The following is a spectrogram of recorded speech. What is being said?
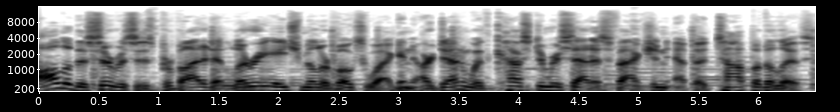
All of the services provided at Larry H. Miller Volkswagen are done with customer satisfaction at the top of the list.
